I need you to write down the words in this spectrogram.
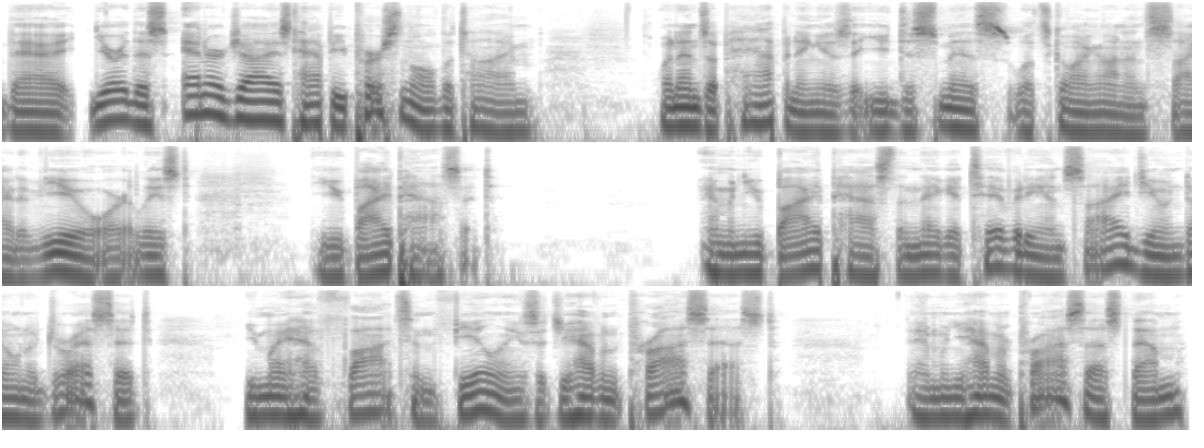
that you're this energized, happy person all the time, what ends up happening is that you dismiss what's going on inside of you, or at least you bypass it. And when you bypass the negativity inside you and don't address it, you might have thoughts and feelings that you haven't processed. And when you haven't processed them,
